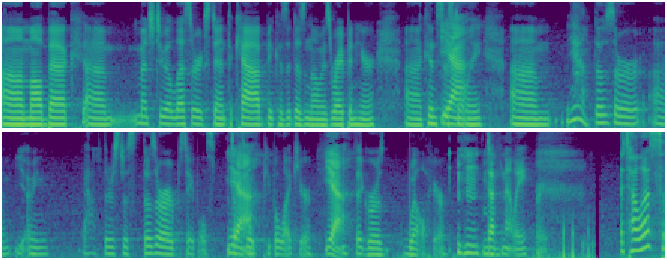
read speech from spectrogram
um, Malbec, um, much to a lesser extent the Cab because it doesn't always ripen here uh, consistently. Um, yeah, those are. Um, I mean, yeah, there's just those are our staples. That's Yeah. what people like here. yeah, That grows well here. hmm definitely. Right. Uh, Tell us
